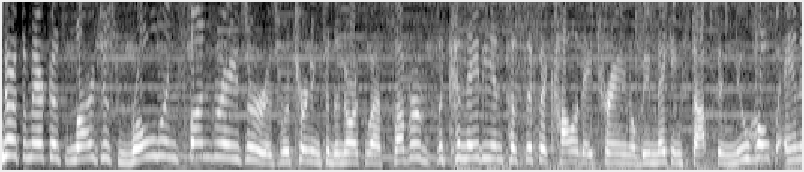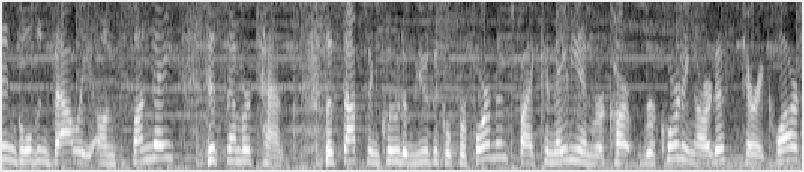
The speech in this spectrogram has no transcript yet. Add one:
North America's largest rolling fundraiser is returning to the northwest suburbs. The Canadian Pacific Holiday Train will be making stops in New Hope and in Golden Valley on Sunday, December 10th. The stops include a musical performance by Canadian recording artist Terri Clark,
